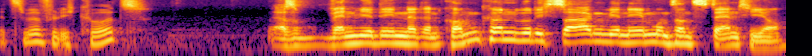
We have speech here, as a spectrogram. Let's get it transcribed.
Jetzt würfel ich kurz. Also, wenn wir denen nicht entkommen können, würde ich sagen, wir nehmen unseren Stand hier.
